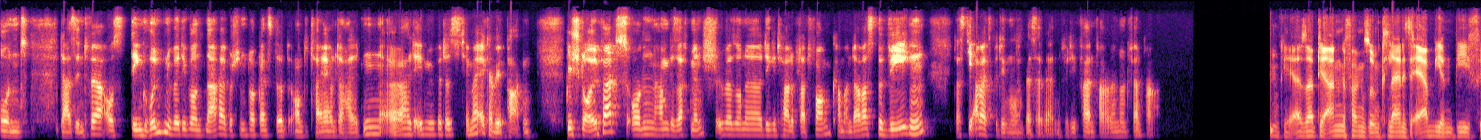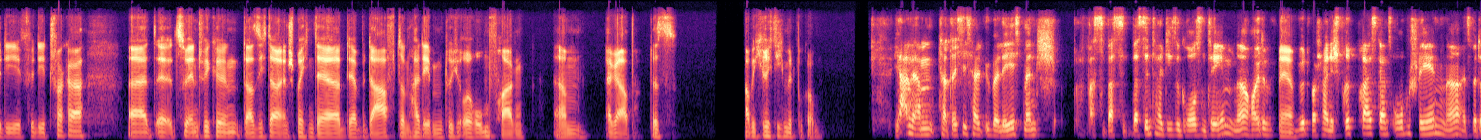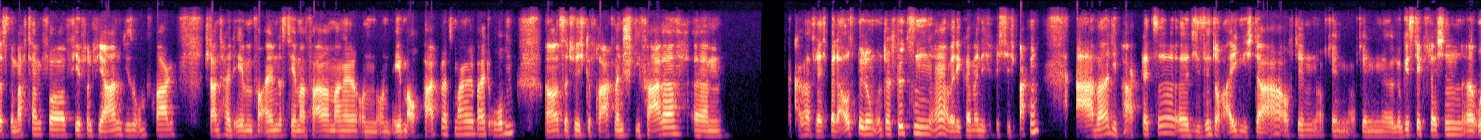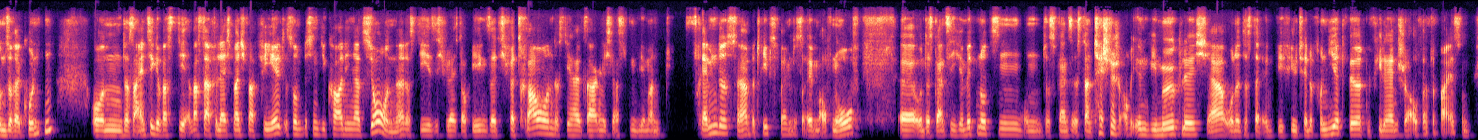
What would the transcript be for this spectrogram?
Und da sind wir aus den Gründen, über die wir uns nachher bestimmt noch ganz en Detail unterhalten, äh, halt eben über das Thema Lkw-Parken gestolpert und haben gesagt, Mensch, über so eine digitale Plattform kann man da was bewegen, dass die Arbeitsbedingungen besser werden für die Fernfahrerinnen und Fernfahrer. Okay, also habt ihr angefangen, so ein kleines Airbnb für die, für die Trucker äh, äh zu entwickeln, da sich da entsprechend der, der Bedarf dann halt eben durch eure Umfragen ähm, ergab. Das habe ich richtig mitbekommen. Ja, wir haben tatsächlich halt überlegt, Mensch, was, was, was sind halt diese großen Themen? Ne? Heute ja. wird wahrscheinlich Spritpreis ganz oben stehen. Ne? Als wir das gemacht haben vor vier, fünf Jahren, diese Umfragen, stand halt eben vor allem das Thema Fahrermangel und, und eben auch Parkplatzmangel weit oben. Wir haben uns natürlich gefragt, Mensch, die Fahrer, ähm, da können wir vielleicht bei der Ausbildung unterstützen, ja, aber die können wir nicht richtig backen. Aber die Parkplätze, äh, die sind doch eigentlich da auf den, auf den, auf den äh, Logistikflächen äh, unserer Kunden. Und das Einzige, was, die, was da vielleicht manchmal fehlt, ist so ein bisschen die Koordination, ne? dass die sich vielleicht auch gegenseitig vertrauen, dass die halt sagen, ich lasse jemand Fremdes, ja, Betriebsfremdes eben auf den Hof äh, und das Ganze hier mitnutzen und das Ganze ist dann technisch auch irgendwie möglich, ja, ohne dass da irgendwie viel telefoniert wird und viele händische Aufwand dabei ist. Und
